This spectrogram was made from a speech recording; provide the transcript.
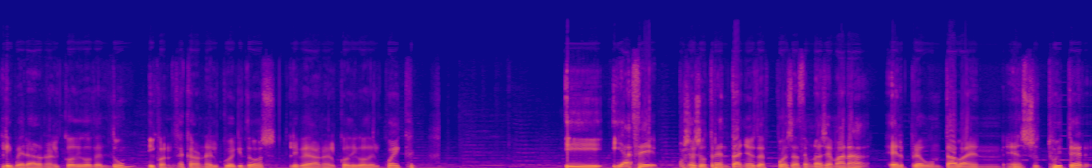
liberaron el código del Doom y cuando sacaron el Quake 2, liberaron el código del Quake. Y, hace, pues eso, 30 años después, hace una semana, él preguntaba en, su Twitter,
